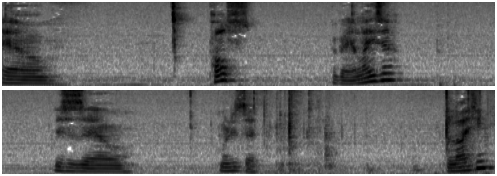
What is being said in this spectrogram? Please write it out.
our pulse of our laser. This is our, what is that? Lighting.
